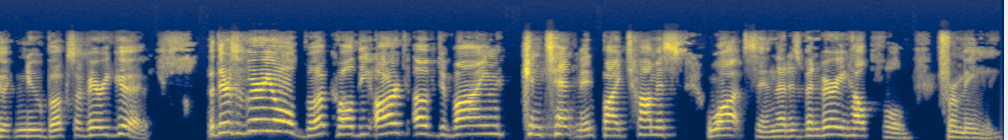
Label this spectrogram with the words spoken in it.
good new books are very good. But there's a very old book called The Art of Divine Contentment by Thomas Watson that has been very helpful for me.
